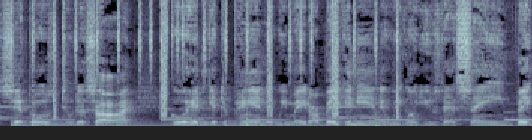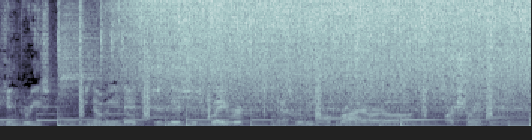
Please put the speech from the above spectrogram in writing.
set those to the side. Go ahead and get the pan that we made our bacon in, and we're gonna use that same bacon grease, you know what I mean, that delicious flavor. That's what we're gonna fry our, uh, our shrimp in.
